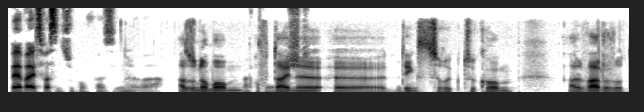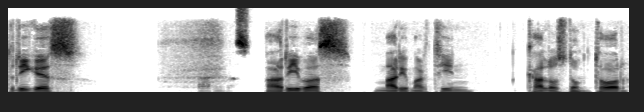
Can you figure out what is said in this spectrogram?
Wer weiß, was in Zukunft passiert, Ja. Also nochmal, um Ach, auf deine äh, Dings zurückzukommen. Alvaro Rodriguez. Arribas, Mario Martin, Carlos Mhm. Doctor,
